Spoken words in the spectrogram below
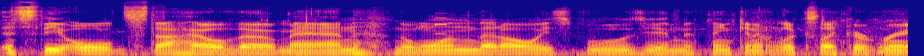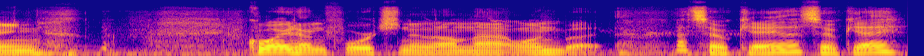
it's the old style though, man. The one that always fools you into thinking it looks like a ring. Quite unfortunate on that one, but that's okay, that's okay.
